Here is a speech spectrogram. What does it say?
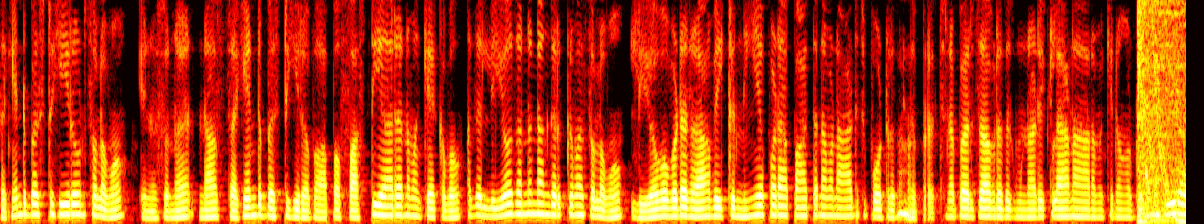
செகண்ட் பெஸ்ட் ஹீரோன்னு சொல்லவும். என்ன சொன்னேன் நான் செகண்ட் பெஸ்ட் ஹீரோவா அப்போ ஃபர்ஸ்ட் யாரை நம்ம கேட்கவும்? அது லியோ தானே நாங்கள் இருக்கிறவன் சொல்லவும். லியோவை விட ராவிக்கு நீ எப்படா பார்த்து அவனை அடிச்சு போட்டுருந்தான் அந்த பிரச்சனை பெருசாகிறதுக்கு முன்னாடி கிளான ஆரம்பிக்கணும் அப்படின்னு ஹீரோ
